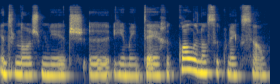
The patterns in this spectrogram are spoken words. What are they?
entre nós mulheres uh, e a Mãe Terra? Qual a nossa conexão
